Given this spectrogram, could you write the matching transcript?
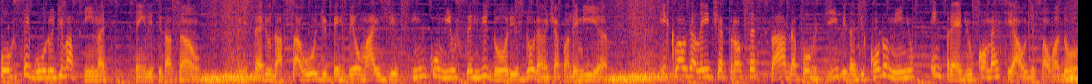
por seguro de vacinas sem licitação. O Ministério da Saúde perdeu mais de 5 mil servidores durante a pandemia. E Cláudia Leite é processada por dívida de condomínio em prédio comercial de Salvador.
